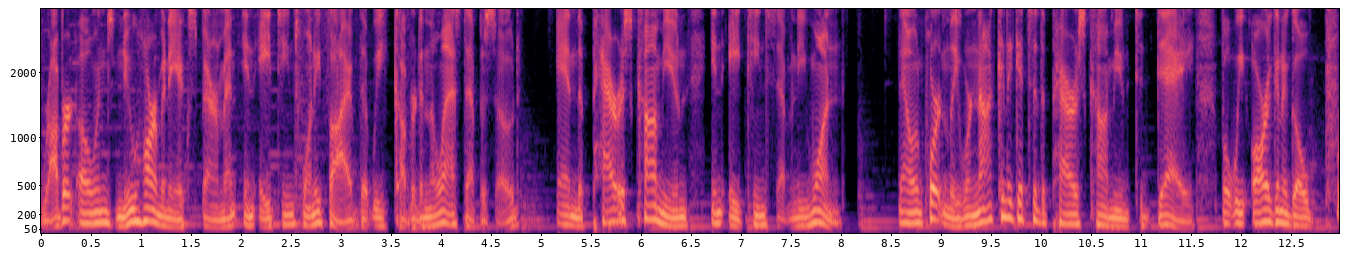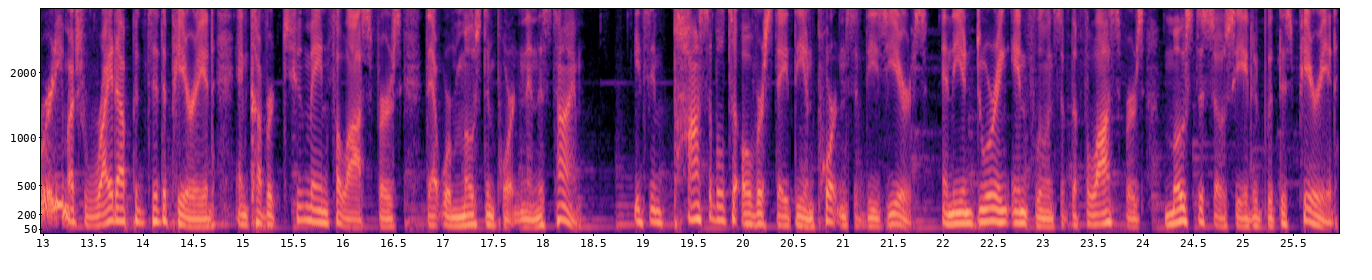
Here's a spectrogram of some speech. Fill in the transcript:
Robert Owen's New Harmony experiment in 1825, that we covered in the last episode, and the Paris Commune in 1871. Now, importantly, we're not going to get to the Paris Commune today, but we are going to go pretty much right up into the period and cover two main philosophers that were most important in this time. It's impossible to overstate the importance of these years and the enduring influence of the philosophers most associated with this period,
